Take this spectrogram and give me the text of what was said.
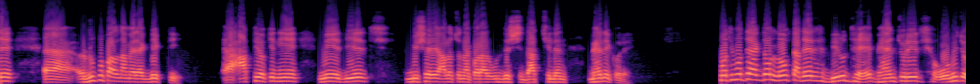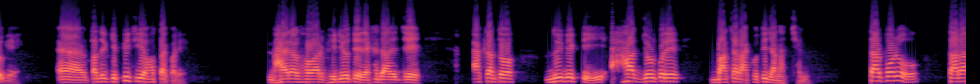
যে রূপপাল নামের এক ব্যক্তি আত্মীয়কে নিয়ে মেয়ের বিয়ের বিষয়ে আলোচনা করার উদ্দেশ্যে যাচ্ছিলেন ভ্যানে করে। পথিমধ্যে একদল লোক তাদের বিরুদ্ধে ভ্যান চুরির অভিযোগে তাদেরকে পিটিয়ে হত্যা করে। ভাইরাল হওয়ার ভিডিওতে দেখা যায় যে আক্রান্ত দুই ব্যক্তি হাত জোড় করে বাঁচার আকুতি জানাচ্ছেন। তারপরও তারা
